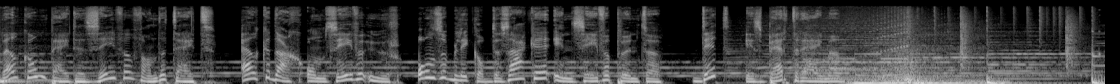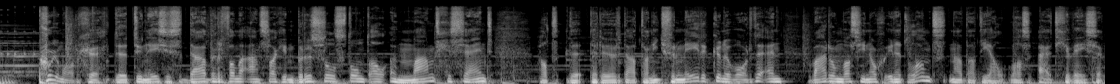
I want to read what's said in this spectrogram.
Welkom bij de zeven van de tijd. Elke dag om 7 uur onze blik op de zaken in 7 punten. Dit is Bert Rijmen. Goedemorgen. De Tunesische dader van de aanslag in Brussel stond al een maand geseind had de terreurdaad dan niet vermeden kunnen worden en waarom was hij nog in het land nadat hij al was uitgewezen?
